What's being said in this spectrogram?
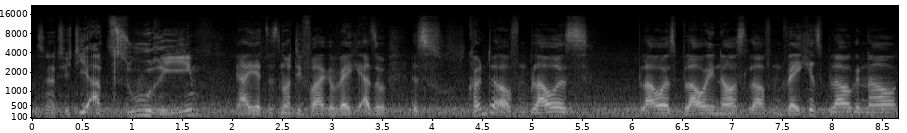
das sind natürlich die Azzurri. Ja, jetzt ist noch die Frage, welche, also es könnte auf ein blaues, blaues Blau hinauslaufen. Welches Blau genau?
